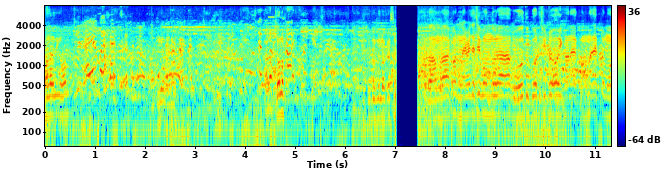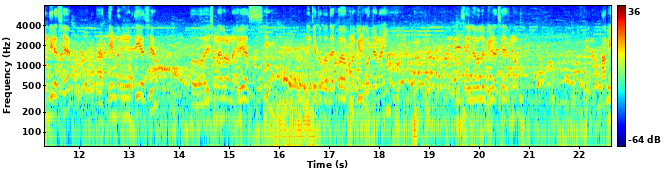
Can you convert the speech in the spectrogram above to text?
ভালো এদিকে ভালো চলো। টুকটুকি তো আমরা এখন নেমে যাচ্ছি বন্ধুরা। বহুত উপর ছিল। এখানে এখন একটা মন্দির আছে আর তিনটা মূর্তি আছে। তো এই সময় আমরা নেমে আসছি। নিচে তো দেখো, এখনও ভিড় ঘটে নাই। সেই লেভেলে ভিড় আছে এখনও। আমি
